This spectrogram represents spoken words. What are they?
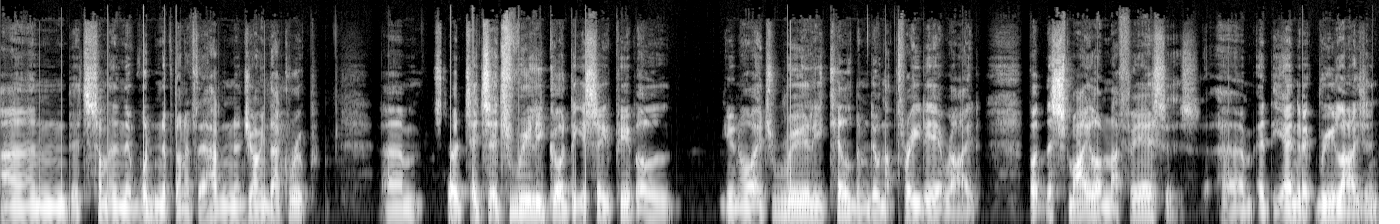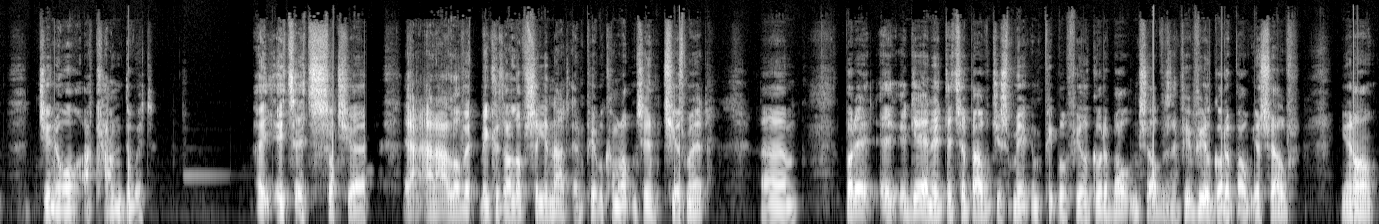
And it's something they wouldn't have done if they hadn't joined that group. Um, so it's, it's, it's really good that you see people, you know, it's really killed them doing that three day ride. But the smile on their faces um, at the end of it, realizing, do you know, I can do it. It- It's it's such a and and I love it because I love seeing that and people coming up and saying cheers, mate. Um, but it, it, again, it, it's about just making people feel good about themselves. And if you feel good about yourself, you know,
